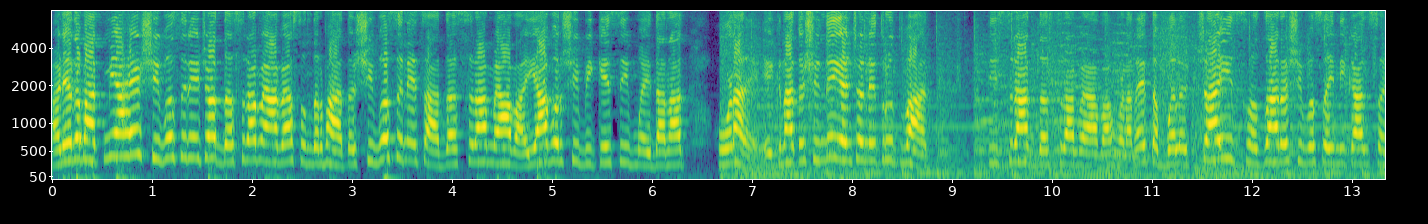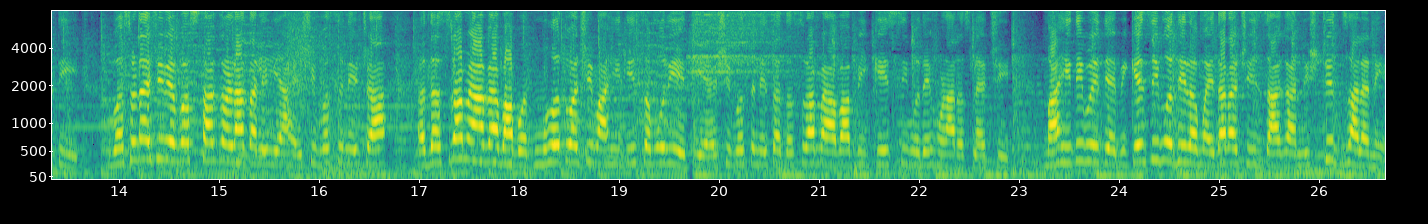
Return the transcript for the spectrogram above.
आणि आता बातमी आहे शिवसेनेच्या दसरा मेळाव्या संदर्भात. शिवसेनेचा दसरा मेळावा यावर्षी बीकेसी मैदानात होणार आहे. एकनाथ शिंदे यांच्या नेतृत्वात तिसरा दसरा मेळावा होणार आहे. तब्बल चाळीस हजार शिवसैनिकांसाठी बसण्याची व्यवस्था करण्यात आलेली आहे. शिवसेनेच्या दसरा मेळाव्याबाबत महत्वाची माहिती समोर येते आहे. शिवसेनेचा दसरा मेळावा बीकेसी मध्ये होणार असल्याची माहिती मिळते. बीकेसी मधील मैदानाची जागा निश्चित झाल्याने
